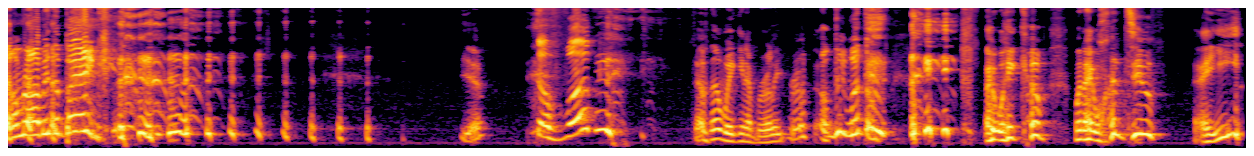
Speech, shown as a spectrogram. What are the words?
I'm robbing the bank. yeah, The fuck? I'm not waking up early, bro. No. Dude, What the? I wake up when I want to. I eat,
